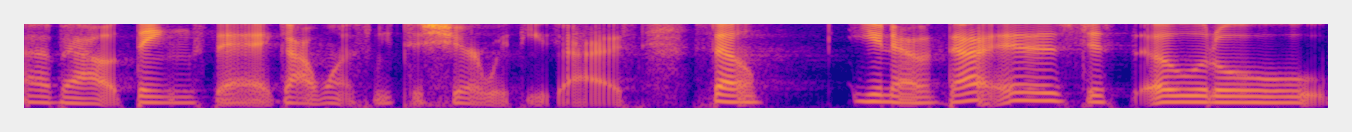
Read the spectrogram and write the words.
about things that god wants me to share with you guys so you know that is just a little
